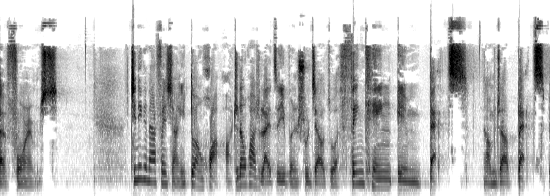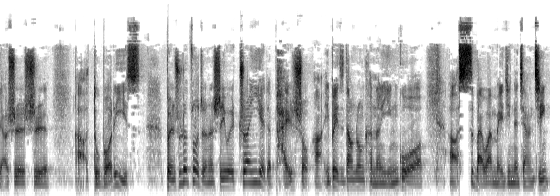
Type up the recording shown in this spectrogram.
of forms. 今天跟大家分享一段话啊，这段话是来自一本书，叫做《Thinking in Bets》。那我们知道，bets 表示的是啊赌博的意思。本书的作者呢是一位专业的牌手啊，一辈子当中可能赢过啊四百万美金的奖金。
